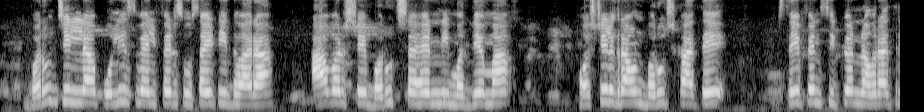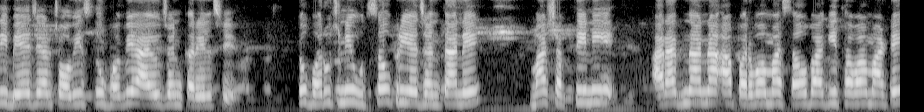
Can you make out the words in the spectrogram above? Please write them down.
ભરૂચ જિલ્લા પોલીસ વેલફેર સોસાયટી દ્વારા આ વર્ષે ભરૂચ શહેરની મધ્યમાં હોસ્ટેલ ગ્રાઉન્ડ ભરૂચ ખાતે સેફ એન્ડ સિક્યોર નવરાત્રી બે હજાર ચોવીસનું ભવ્ય આયોજન કરેલ છે. તો ભરૂચની ઉત્સવપ્રિય જનતાને માં શક્તિની આરાધનાના આ પર્વમાં સહભાગી થવા માટે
